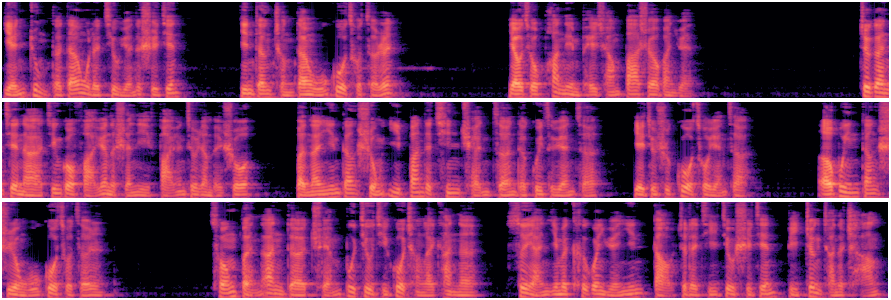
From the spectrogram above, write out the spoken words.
严重的耽误了救援的时间，应当承担无过错责任，要求判令赔偿八十二万元。这个案件呢，经过法院的审理，法院就认为说。本案应当适用一般的侵权责任的规则原则，也就是过错原则，而不应当适用无过错责任。从本案的全部救急过程来看呢，虽然因为客观原因导致了急救时间比正常的长，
